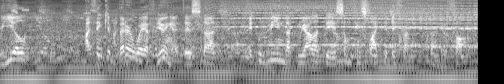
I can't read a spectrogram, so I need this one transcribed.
real? I think a better way of viewing it is that it would mean that reality is something slightly different than you thought.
